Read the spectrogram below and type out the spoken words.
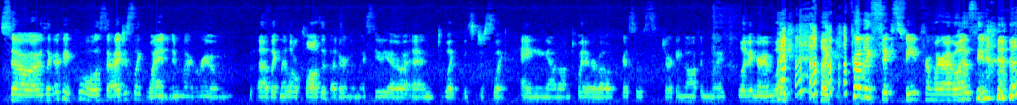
So I was like, okay, cool. So I just like went in my room, uh, like my little closet bedroom in my studio, and like was just like hanging out on Twitter while Chris was jerking off in my living room, like like probably six feet from where I was, you know,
